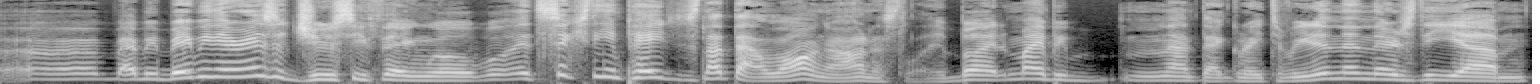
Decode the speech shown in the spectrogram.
uh, I mean, maybe there is a juicy thing. Well, well, it's 16 pages. It's not that long, honestly, but it might be not that great to read. And then there's the um,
